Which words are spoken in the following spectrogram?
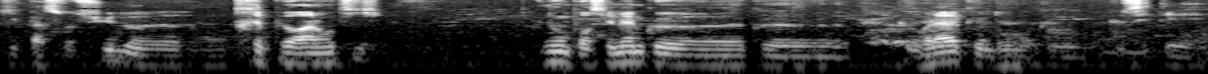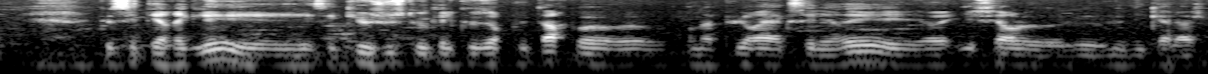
qui passent au sud ont très peu ralenti. Nous, on pensait même que, voilà, que, c'était que c'était réglé et c'est que juste quelques heures plus tard qu'on a pu réaccélérer et, faire le, décalage.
